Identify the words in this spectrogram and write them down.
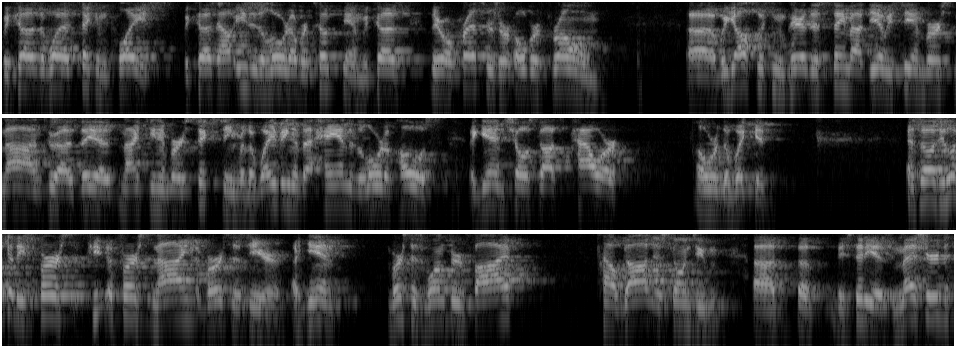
Because of what has taken place, because how easy the Lord overtook them, because their oppressors are overthrown uh, we also can compare this same idea we see in verse 9 to Isaiah 19 and verse 16, where the waving of the hand of the Lord of hosts again shows God's power over the wicked. And so, as you look at these first few, first nine verses here, again, verses 1 through 5, how God is going to, uh, the, the city is measured,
